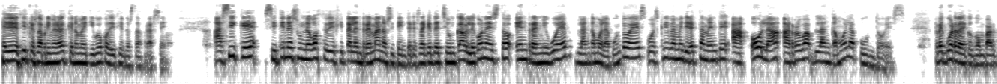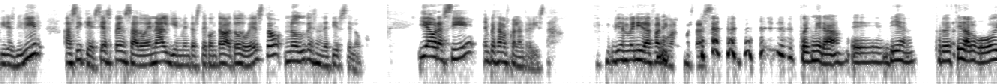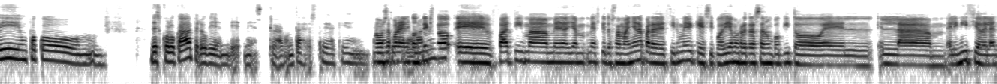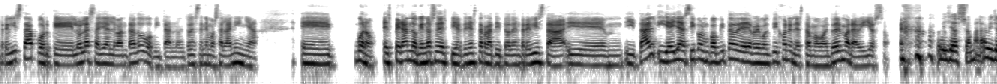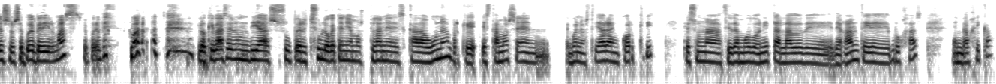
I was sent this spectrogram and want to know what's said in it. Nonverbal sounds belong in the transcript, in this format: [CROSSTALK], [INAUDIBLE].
He de decir que es la primera vez que no me equivoco diciendo esta frase. Así que si tienes un negocio digital entre manos y te interesa que te eche un cable con esto, entra en mi web blancamuela.es o escríbeme directamente a hola@blancamuela.es. Recuerda que compartir es vivir, así que si has pensado en alguien mientras te contaba todo esto, no dudes en decírselo. Y ahora sí, empezamos con la entrevista. [LAUGHS] Bienvenida, Fátima, ¿cómo estás? [LAUGHS] Pues mira, eh, bien, por decir algo, hoy un poco descolocada, pero bien, bien, bien. Estoy aquí en... Vamos a poner en contexto. Eh, Fátima me ha, me ha, escrito esta mañana para decirme que si podíamos retrasar un poquito el, el, inicio de la entrevista porque Lola se haya levantado vomitando. Entonces tenemos a la niña eh, bueno, esperando que no se despierte en este ratito de entrevista y, tal, y ella así con un poquito de revoltijo en el estómago. Entonces, maravilloso. [LAUGHS] Maravilloso, maravilloso. ¿Se puede pedir más? ¿Se puede pedir [LAUGHS] más? Lo que iba a ser un día súper chulo que teníamos planes cada una, porque estamos en, bueno, estoy ahora en Cork que es una ciudad muy bonita al lado de, de Gante y de Brujas, en Bélgica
